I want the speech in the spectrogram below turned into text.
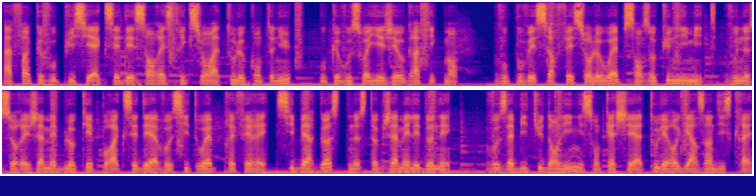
afin que vous puissiez accéder sans restriction à tout le contenu, où que vous soyez géographiquement. Vous pouvez surfer sur le web sans aucune limite. Vous ne serez jamais bloqué pour accéder à vos sites web préférés. CyberGhost ne stocke jamais les données. Vos habitudes en ligne sont cachées à tous les regards indiscrets.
